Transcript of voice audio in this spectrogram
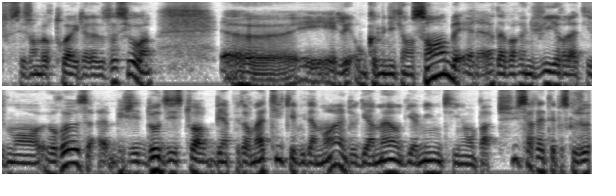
tous ces gens me retrouvent avec les réseaux sociaux. Hein. Euh, et on communique ensemble, elle a l'air d'avoir une vie relativement heureuse, mais j'ai d'autres histoires bien plus dramatiques, évidemment, hein, de gamins ou de gamines qui n'ont pas pu s'arrêter, parce que je,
